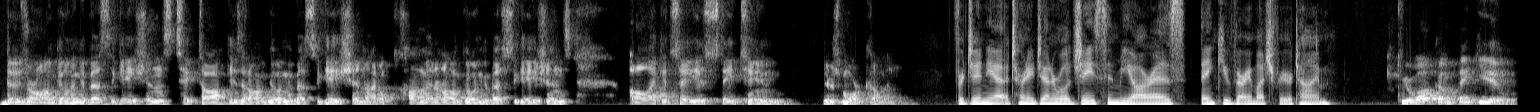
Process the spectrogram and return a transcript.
Those are ongoing investigations. TikTok is an ongoing investigation. I don't comment on ongoing investigations. All I could say is stay tuned. There's more coming. Virginia Attorney General Jason Miyares, thank you very much for your time. You're welcome. Thank you.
